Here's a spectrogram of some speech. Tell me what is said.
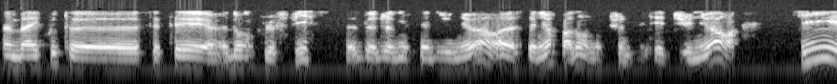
Bah écoute, euh, c'était euh, donc le fils de John Smith Jr. Euh, senior, pardon, donc John Smith Jr. qui,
